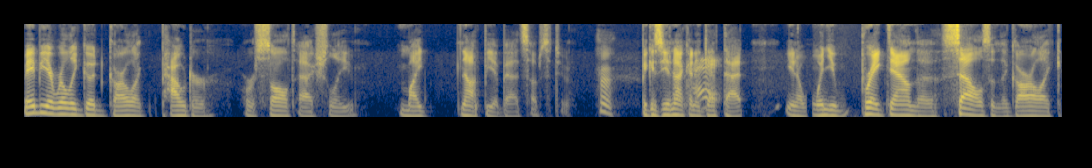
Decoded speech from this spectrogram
maybe a really good garlic powder or salt actually might not be a bad substitute Hmm. because you're not going to get that. You know, when you break down the cells in the garlic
